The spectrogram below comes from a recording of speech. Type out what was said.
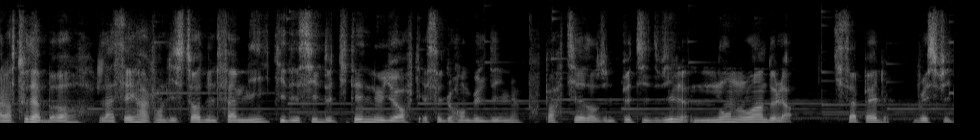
Alors tout d'abord, la série raconte l'histoire d'une famille qui décide de quitter New York et ses grands buildings pour partir dans une petite ville non loin de là, qui s'appelle Westfield.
